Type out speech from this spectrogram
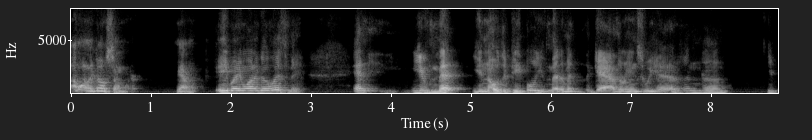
I want to go somewhere. You know, anybody want to go with me?" And you've met, you know, the people. You've met them at the gatherings we have, and uh, you,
